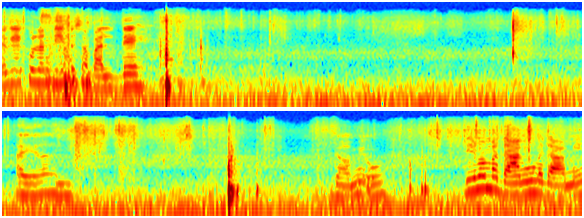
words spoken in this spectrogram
Lagay ko lang dito sa balde. Ayan. Dami oh. Hindi naman madaming madami.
